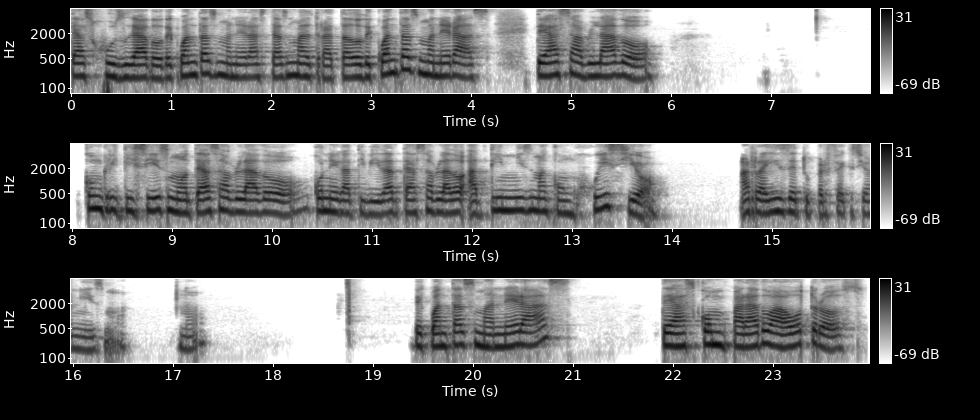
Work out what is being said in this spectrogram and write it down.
te has juzgado, de cuántas maneras te has maltratado, de cuántas maneras te has hablado con criticismo, te has hablado con negatividad, te has hablado a ti misma con juicio a raíz de tu perfeccionismo, ¿no? De cuántas maneras te has comparado a otros,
